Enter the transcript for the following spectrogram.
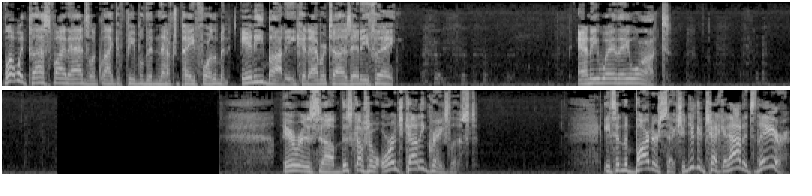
What would classified ads look like if people didn't have to pay for them and anybody could advertise anything? Any way they want. Here is, uh, this comes from Orange County Craigslist. It's in the barter section. You can check it out. It's there.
